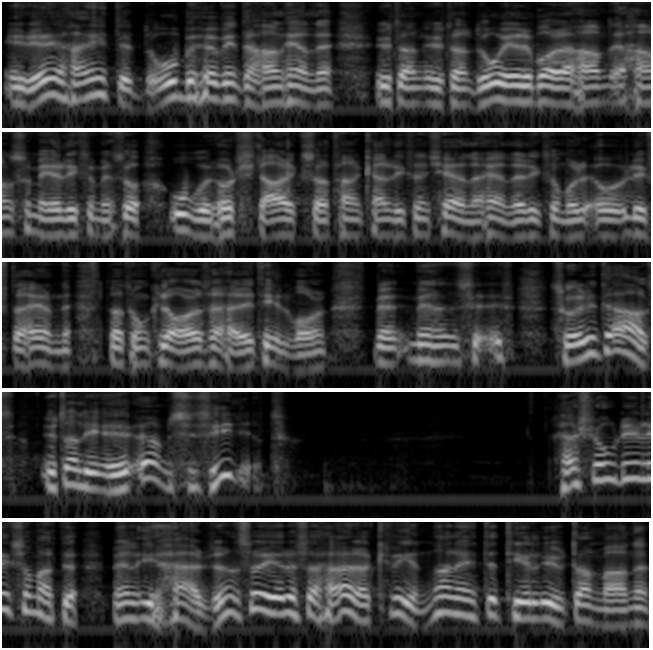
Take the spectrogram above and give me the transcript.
är det han inte, då behöver inte han henne utan, utan då är det bara han, han som är, liksom så oerhört stark så att han kan liksom tjäna henne liksom och, och lyfta henne så att hon klarar sig här i tillvaron. Men, men så, så är det inte alls, utan det är ömsesidigt. Här stod det liksom att men i Herren så är det så här att kvinnan är inte till utan mannen,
